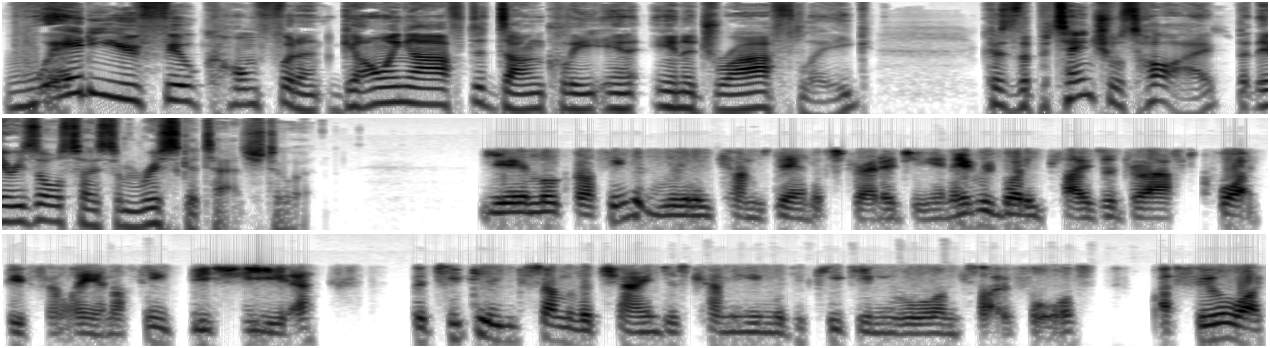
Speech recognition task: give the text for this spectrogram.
Where do you feel confident going after Dunkley in, in a draft league? Because the potential's high, but there is also some risk attached to it. Yeah, look, I think it really comes down to strategy, and everybody plays a draft quite differently. And I think this year, particularly some of the changes coming in with the kick-in rule and so forth, I feel like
